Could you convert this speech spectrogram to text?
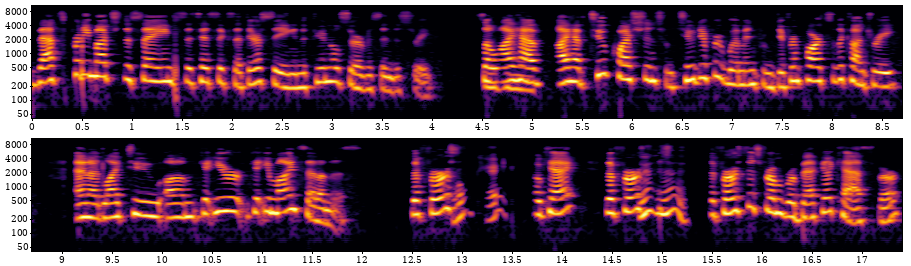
that's pretty much the same statistics that they're seeing in the funeral service industry. So mm-hmm. I have I have two questions from two different women from different parts of the country, and I'd like to um, get your get your mindset on this. The first, okay, okay. The 1st mm-hmm. is, the first is from Rebecca Casper.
